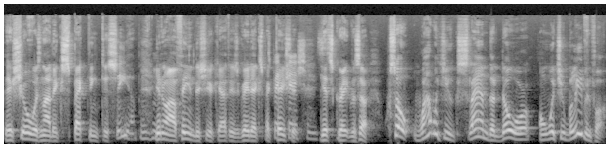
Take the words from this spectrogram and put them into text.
They sure was not expecting to see him. Mm-hmm. You know, our theme this year, Kathy, is great expectation gets great result. So why would you slam the door on what you're believing for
